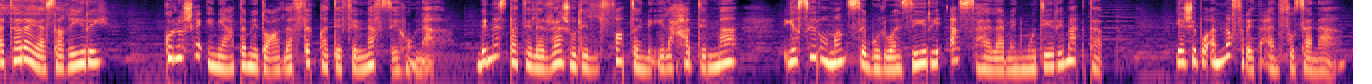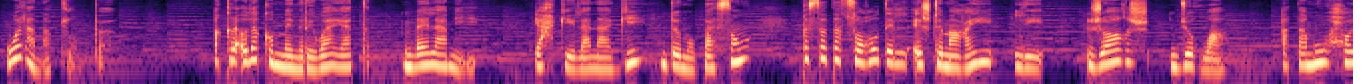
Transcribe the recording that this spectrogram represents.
أترى يا صغيري كل شيء يعتمد على الثقة في النفس هنا بالنسبة للرجل الفطن إلى حد ما يصير منصب الوزير أسهل من مدير مكتب يجب أن نفرض أنفسنا ولا نطلب أقرأ لكم من رواية بيلامي يحكي لنا جي دو موباسون قصة الصعود الاجتماعي لجورج دوغوا الطموح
